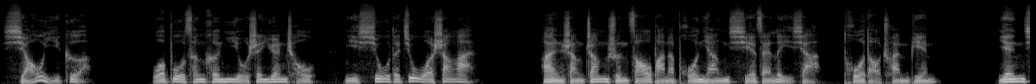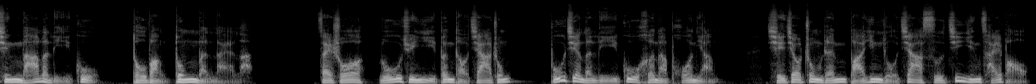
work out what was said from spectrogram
小一个，我不曾和你有甚冤仇，你休得揪我上岸。”岸上张顺早把那婆娘携在肋下，拖到船边。燕青拿了李固，都往东门来了。再说卢俊义奔到家中，不见了李固和那婆娘，且叫众人把应有家私、金银财宝。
